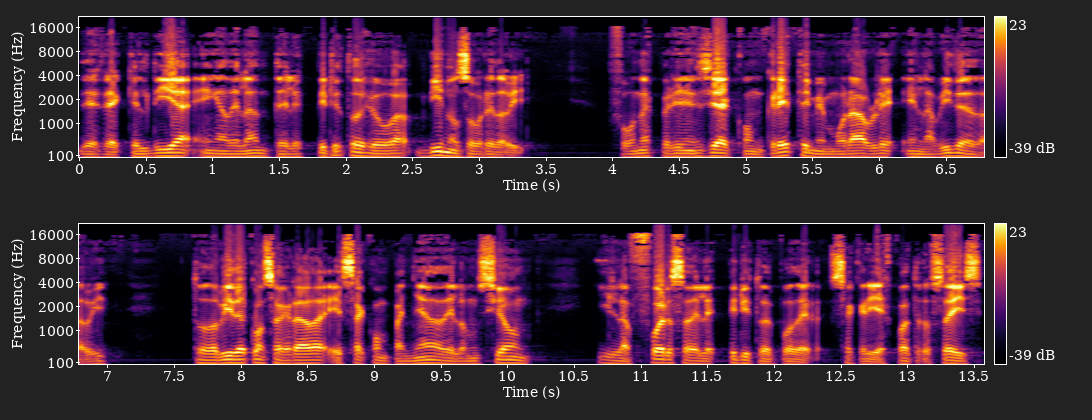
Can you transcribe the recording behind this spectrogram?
Desde aquel día en adelante el Espíritu de Jehová vino sobre David. Fue una experiencia concreta y memorable en la vida de David. Toda vida consagrada es acompañada de la unción y la fuerza del Espíritu de poder. Zacarías 4.6,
